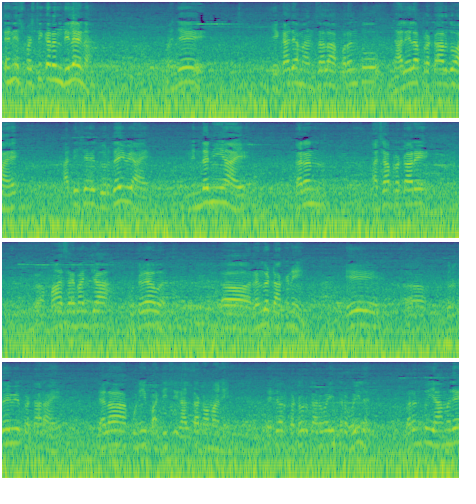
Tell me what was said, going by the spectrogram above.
त्यांनी त्यांनी स्पष्टीकरण दिलंय ना. म्हणजे एखाद्या माणसाला परंतु झालेला प्रकार जो आहे अतिशय दुर्दैवी आहे निंदनीय आहे. कारण अशा प्रकारे अ, महासाहेबांच्या पुतळ्यावर रंग टाकणे हे दुर्दैवी प्रकार आहे. त्याला कुणी पाठीशी घालता कामा नये. त्याच्यावर कठोर कारवाई तर होईलच. परंतु यामध्ये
